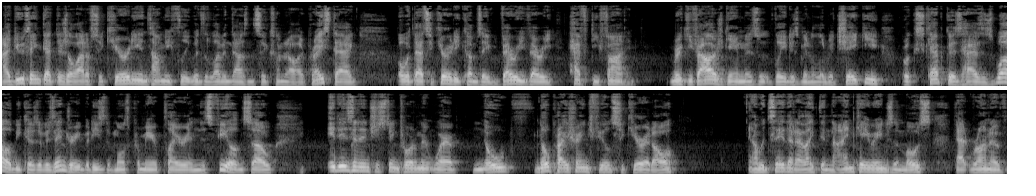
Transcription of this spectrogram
I do think that there's a lot of security in Tommy Fleetwood's $11,600 price tag, but with that security comes a very, very hefty fine. Rickie Fowler's game as late has been a little bit shaky. Brooks Koepka's has as well because of his injury, but he's the most premier player in this field. So it is an interesting tournament where no no price range feels secure at all. I would say that I like the 9K range the most. That run of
